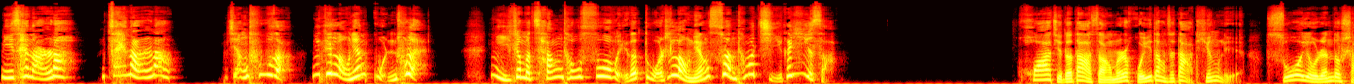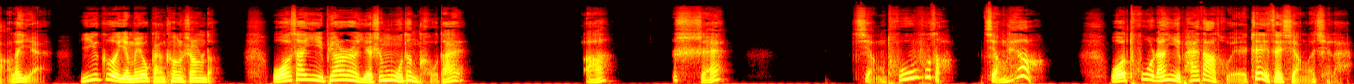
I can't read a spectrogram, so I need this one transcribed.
你在哪儿呢？在哪儿呢？蒋秃子，你给老娘滚出来！你这么藏头缩尾的躲着老娘，算他妈几个意思？”花姐的大嗓门回荡在大厅里，所有人都傻了眼，一个也没有敢吭声的。我在一边啊，也是目瞪口呆。啊，谁？蒋秃子，蒋亮！我突然一拍大腿，这才想了起来，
